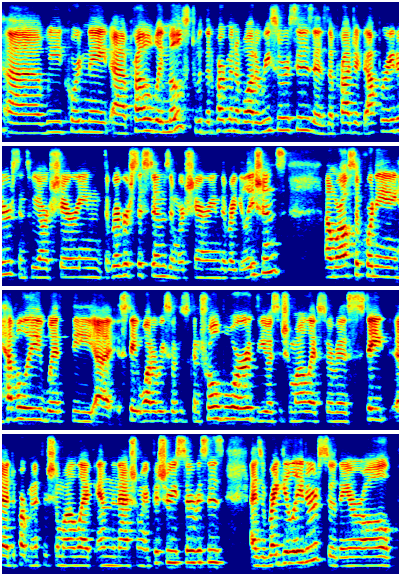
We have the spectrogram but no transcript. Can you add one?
Uh, we coordinate uh, probably most with the Department of Water Resources as the project operator since we are sharing the river systems and we're sharing the regulations. Um, we're also coordinating heavily with the uh, State Water Resources Control Board, the U.S. Fish and Wildlife Service, State uh, Department of Fish and Wildlife, and the National Marine Fisheries Services as regulators. So they are all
